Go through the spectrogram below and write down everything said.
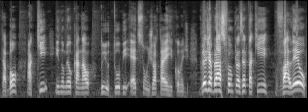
tá bom? Aqui e no meu canal do YouTube Edson JR Comedy. Grande abraço, foi um prazer estar aqui, valeu!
